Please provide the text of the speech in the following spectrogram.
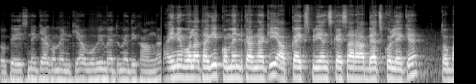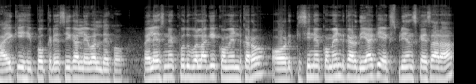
तो फिर इसने क्या कमेंट किया? वो भी मैं तुम्हें दिखाऊँगा। भाई ने बोला था कि कमेंट करना कि आपका एक्सपीरियंस कैसा रहा बैच को लेके? तो भाई की हिपोक्रेसी का लेवल देखो। पहले इसने खुद बोला कि कमेंट करो और किसी ने कमेंट कर दिया कि एक्सपीरियंस कैसा रहा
